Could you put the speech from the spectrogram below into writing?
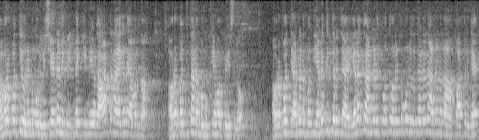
அவரை பற்றி ஒரு ரெண்டு மூணு விஷயம் என்ன இன்னைக்கு இன்னையோட ஆட்ட நாயகனே அவர் தான் அவரை பற்றி தான் நம்ம முக்கியமாக பேசணும். அவரை பற்றி அண்ணனை பற்றி எனக்கு தெரிஞ்ச எனக்கு அண்ணனுக்கு வந்து ஒரு ரெண்டு மூணு தடவை தான் அண்ணனை நான் பார்த்துருக்கேன்.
